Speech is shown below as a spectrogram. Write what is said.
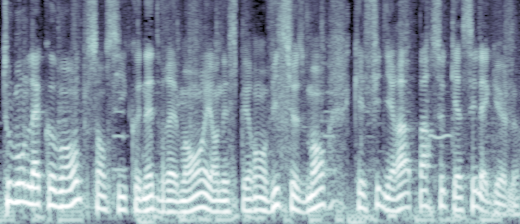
Tout le monde la commande sans s'y connaître vraiment et en espérant vicieusement qu'elle finira par se casser la gueule.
